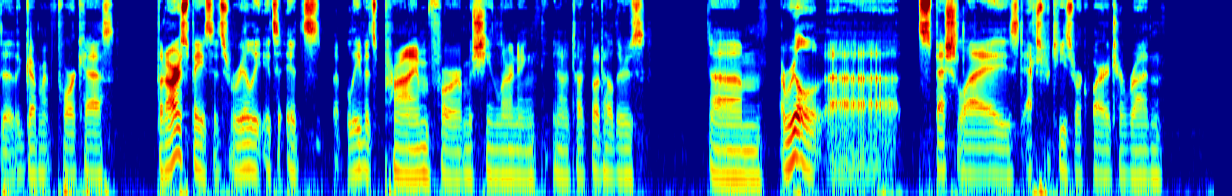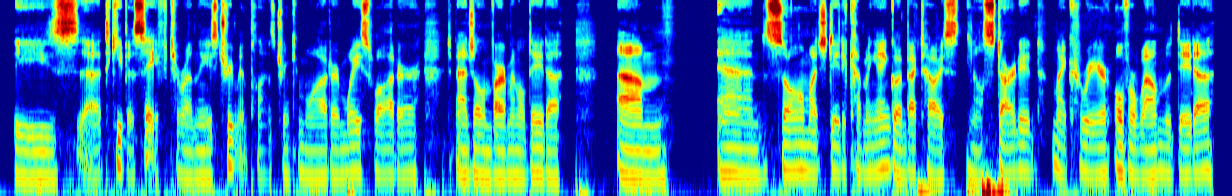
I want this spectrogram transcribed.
the, the government forecasts. But in our space, it's really it's it's I believe it's prime for machine learning. You know, I talked about how there's um, a real uh, specialized expertise required to run these uh, to keep us safe to run these treatment plants, drinking water and wastewater, to manage all environmental data, um, and so much data coming in. Going back to how I you know started my career, overwhelmed with data,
